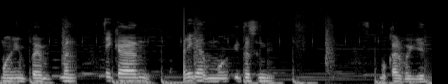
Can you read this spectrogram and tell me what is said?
mengimplementasikan ilmu itu sendiri bukan begitu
